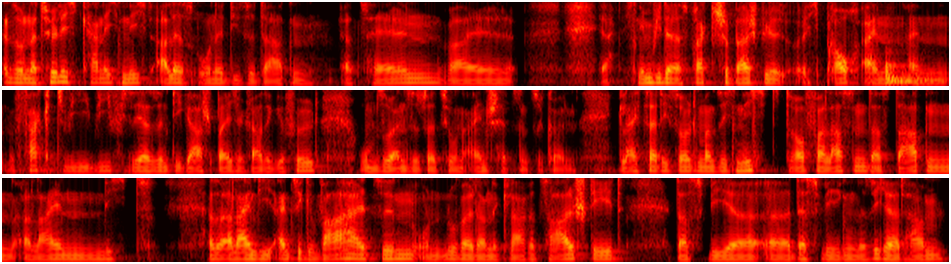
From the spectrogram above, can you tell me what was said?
also natürlich kann ich nicht alles ohne diese Daten erzählen, weil, ja, ich nehme wieder das praktische Beispiel, ich brauche einen, einen Fakt, wie, wie sehr sind die Gasspeicher gerade gefüllt, um so eine Situation einschätzen zu können. Gleichzeitig sollte man sich nicht darauf verlassen, dass Daten allein nicht, also allein die einzige Wahrheit sind und nur weil da eine klare Zahl steht, dass wir äh, deswegen eine Sicherheit haben.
